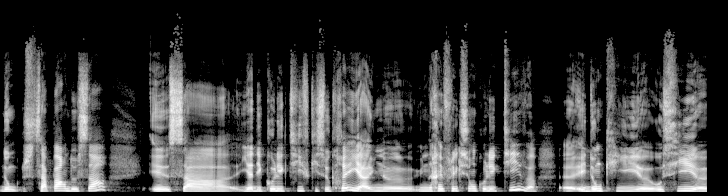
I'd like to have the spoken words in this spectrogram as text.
Donc ça part de ça. Et ça, il y a des collectifs qui se créent, il y a une, une réflexion collective euh, et donc qui euh, aussi euh,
